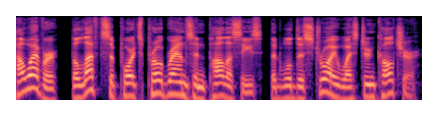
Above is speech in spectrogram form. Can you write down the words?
However, the left supports programs and policies that will destroy Western culture.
